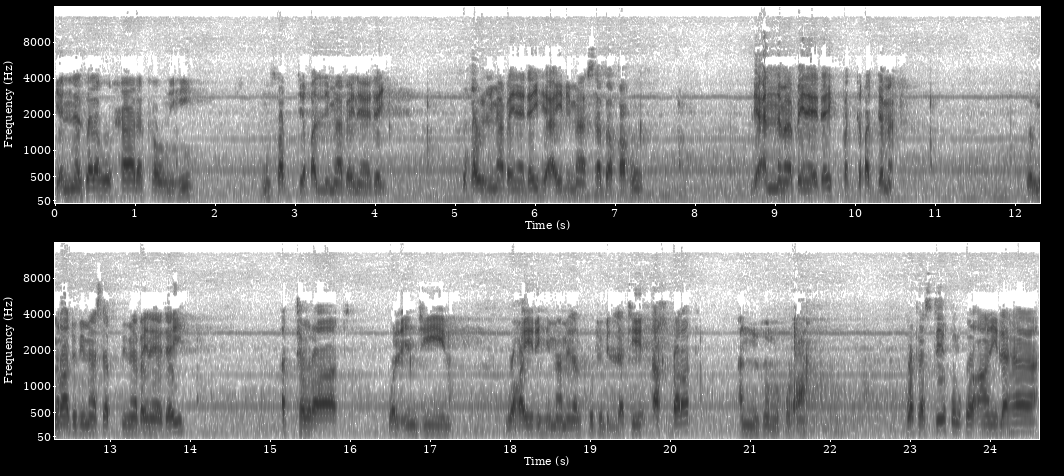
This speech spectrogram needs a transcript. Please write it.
يعني نزله حال كونه مصدقا لما بين يديه. وقوله لما بين يديه أي لما سبقه. لأن ما بين يديه قد تقدمك والمراد بما سب بما بين يديه التوراة والإنجيل وغيرهما من الكتب التي أخبرت عن نزول القرآن. وتصديق القرآن لها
